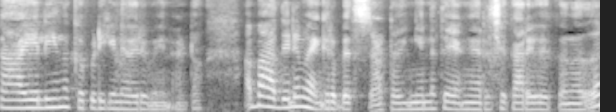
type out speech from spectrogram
കായലിൽ നിന്നൊക്കെ പിടിക്കുന്ന ഒരു മീനാട്ടോ അപ്പോൾ അതിന് ഭയങ്കര ബെസ്റ്റ് ആട്ടോ ഇങ്ങനെ തേങ്ങ അരച്ച് കറി വെക്കുന്നത്.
